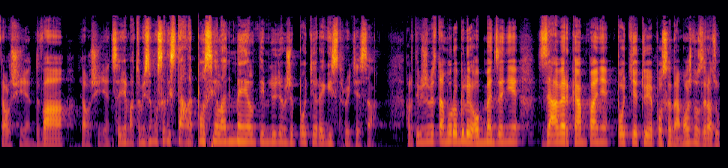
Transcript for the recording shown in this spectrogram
ďalší deň 2, ďalší deň 7 a to by sme museli stále posielať mail tým ľuďom, že poďte, registrujte sa. Ale tým, že sme tam urobili obmedzenie, záver kampane, poďte, tu je posledná možnosť, zrazu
